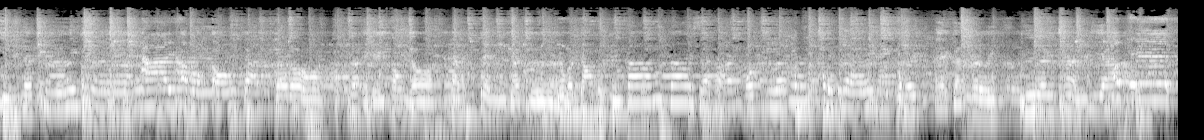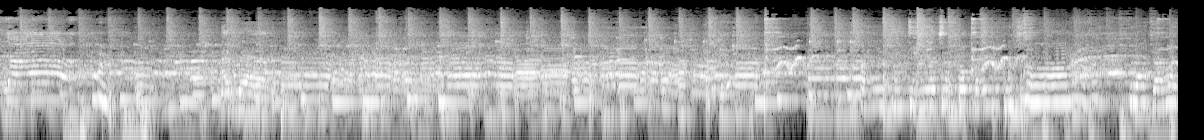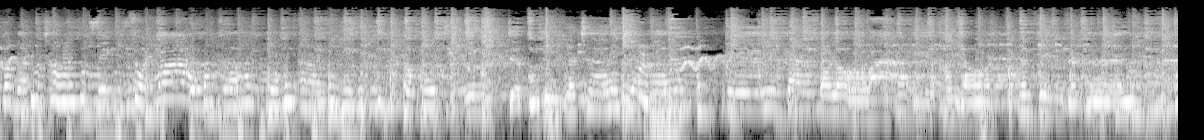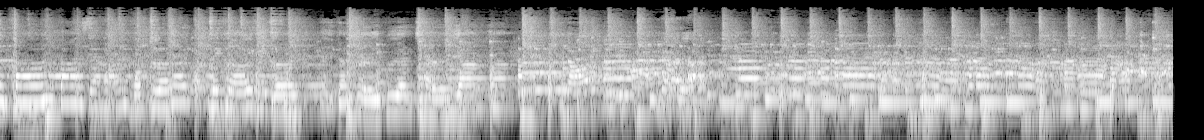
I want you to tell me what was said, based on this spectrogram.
เฉยเฉยอายครับผมตรงกันตลอดพระเอกของยอดนั้นเป็นกระเทยอยู่กันจ้องตายตายเสียหายหมดเลยไม่เคยไม่เคยแต่กระเทยเพื่อนฉันอยาโอกเคจ้าเดินแบบจริงๆแล้วฉันก็เป็นผู้ชายร่างกายก็ เหมือนผู้ชายทุกสิ่ง สวยมากแต่บางครั้งเราไม่อายผู้หญิงต้องพูดจริงๆ เจอผู้หญิงและเฉยเฉยหรือการตลอดว่าพระเอกของยอดนั้นเป็นกระเทยตายตายเสียหายหมดเลย ไม่เคยไม่เคยแต่กระเทยเพื่อนฉันยัง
